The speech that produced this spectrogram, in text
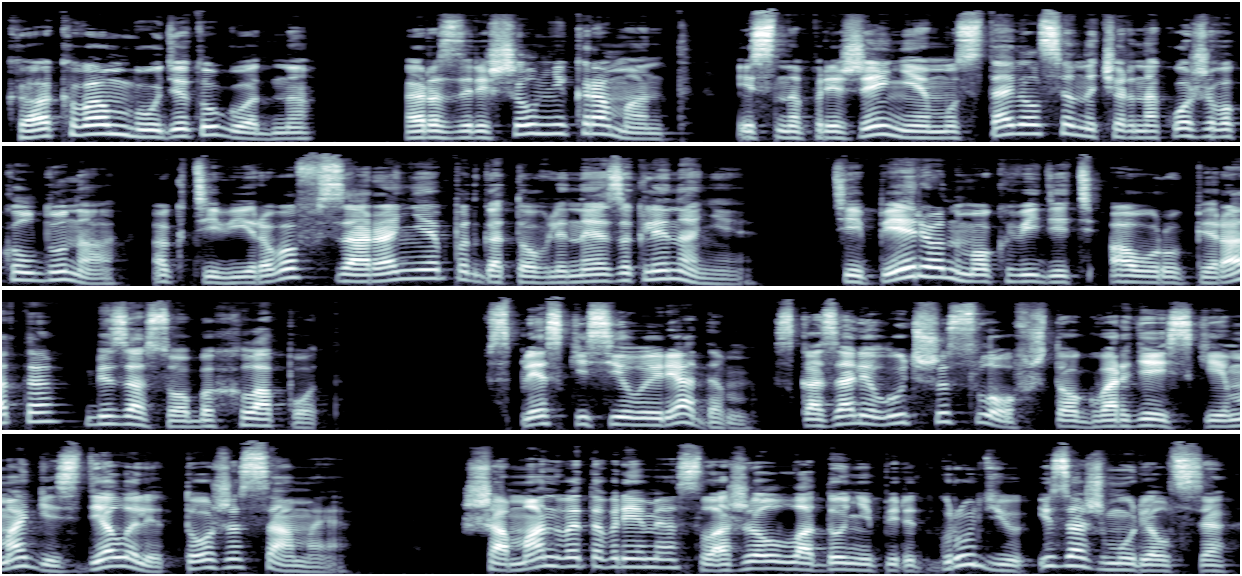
«Как вам будет угодно», — разрешил некромант, и с напряжением уставился на чернокожего колдуна, активировав заранее подготовленное заклинание. Теперь он мог видеть ауру пирата без особых хлопот. Всплески силы рядом сказали лучше слов, что гвардейские маги сделали то же самое. Шаман в это время сложил ладони перед грудью и зажмурился,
